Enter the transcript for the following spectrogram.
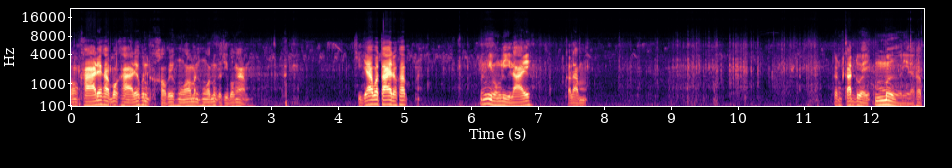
ต้องขาเด้อครับบ่ขาเดี๋ยวเพิ่นเขาไปหัวมันหัวมันก็สิบ่งามฉีดยาบ่ตายหรอกครับ มันมีบางหลีหลายกระหลำกันกัดด้วยมือนี่แหละครับ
